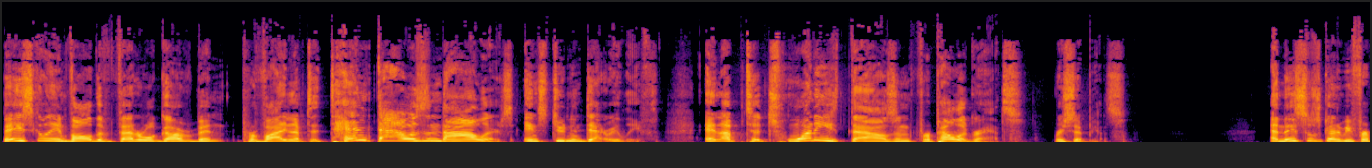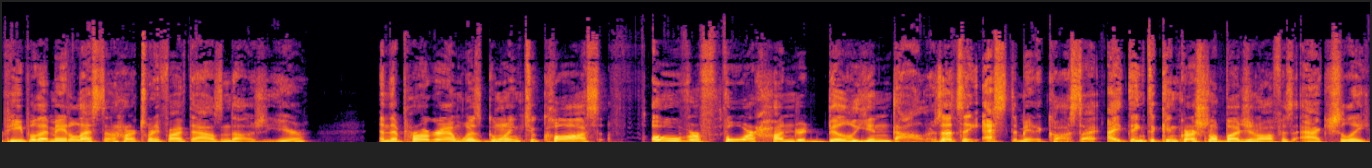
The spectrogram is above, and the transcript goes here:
basically involved the federal government providing up to $10,000 in student debt relief and up to 20000 for Pell Grants recipients. And this was going to be for people that made less than $125,000 a year. And the program was going to cost over $400 billion. That's the estimated cost. I, I think the Congressional Budget Office actually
